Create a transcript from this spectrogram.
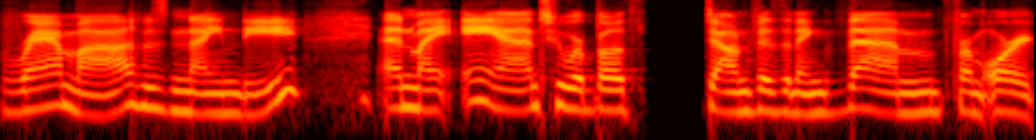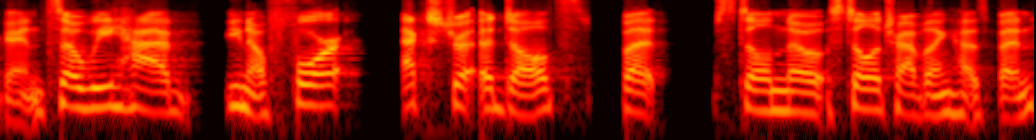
grandma, who's 90, and my aunt, who were both down visiting them from Oregon. So we had, you know, four extra adults, but still no still a traveling husband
